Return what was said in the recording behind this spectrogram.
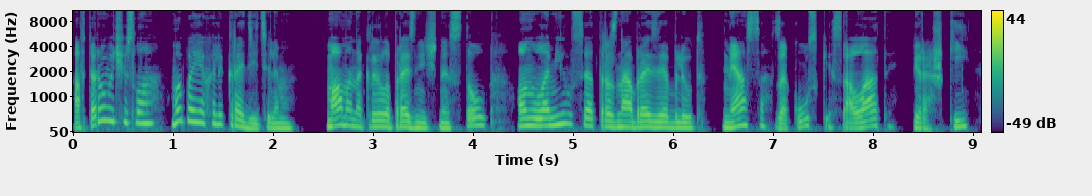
А второго числа мы поехали к родителям. Мама накрыла праздничный стол, он ломился от разнообразия блюд — мясо, закуски, салаты, пирожки —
